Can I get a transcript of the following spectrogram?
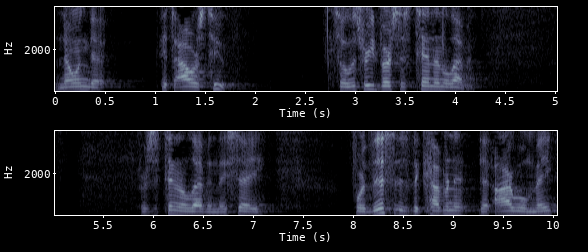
knowing that it's ours too. So let's read verses 10 and 11. Verses 10 and 11, they say, For this is the covenant that I will make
